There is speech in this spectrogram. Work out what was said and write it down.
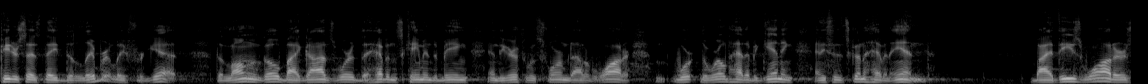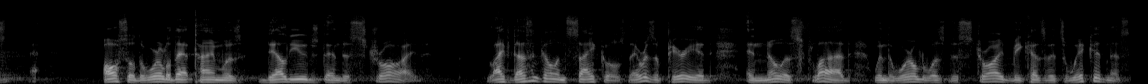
Peter says they deliberately forget that long ago, by God's word, the heavens came into being and the earth was formed out of water. The world had a beginning, and he said it's going to have an end. By these waters, also, the world of that time was deluged and destroyed. Life doesn't go in cycles. There was a period in Noah's flood when the world was destroyed because of its wickedness,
